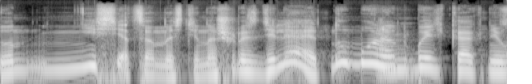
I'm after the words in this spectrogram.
он не все ценности наши разделяет. Ну, может Они- быть, как-нибудь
